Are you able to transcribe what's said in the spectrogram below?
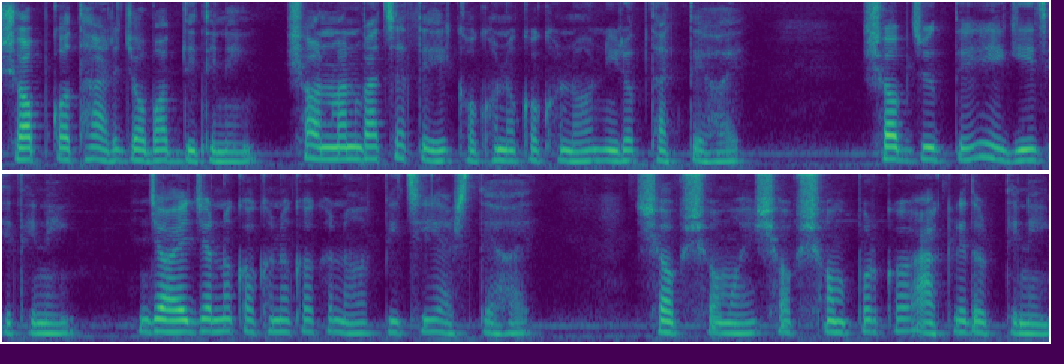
সব কথার জবাব দিতে নেই। সম্মান বাঁচাতে কখনো কখনো নীরব থাকতে হয়। সব যুদ্ধে এগিয়ে যেতে নেই। জয়ের জন্য কখনো কখনো পিছিয়ে আসতে হয়। সব সময় সব সম্পর্ক আঁকড়ে ধরতে নেই।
